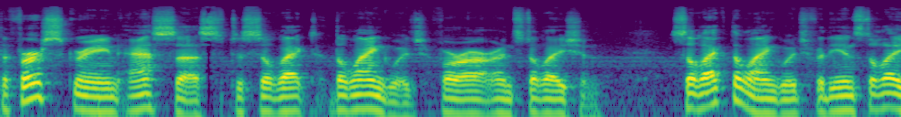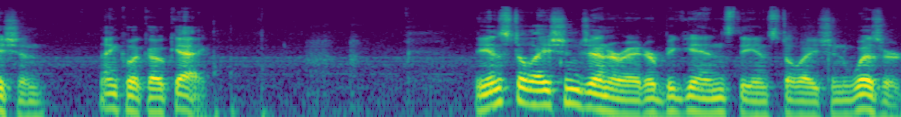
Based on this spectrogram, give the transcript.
The first screen asks us to select the language for our installation. Select the language for the installation and click OK. The installation generator begins the installation wizard.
